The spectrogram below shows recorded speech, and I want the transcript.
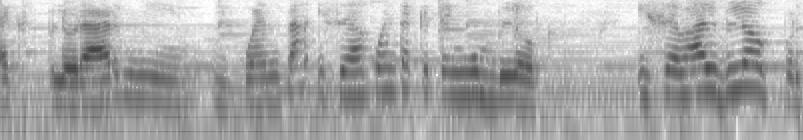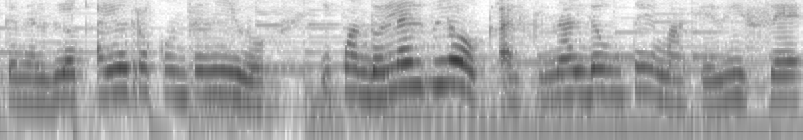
explorar mi, mi cuenta y se da cuenta que tengo un blog. Y se va al blog porque en el blog hay otro contenido. Y cuando lee el blog al final de un tema que dice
